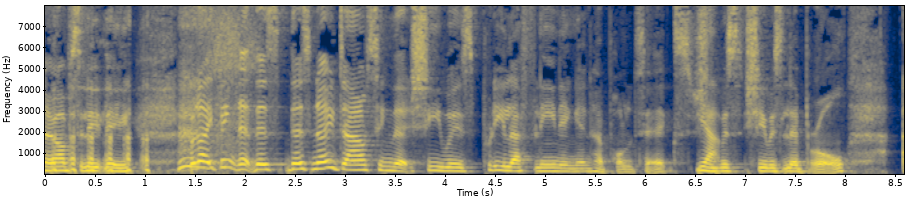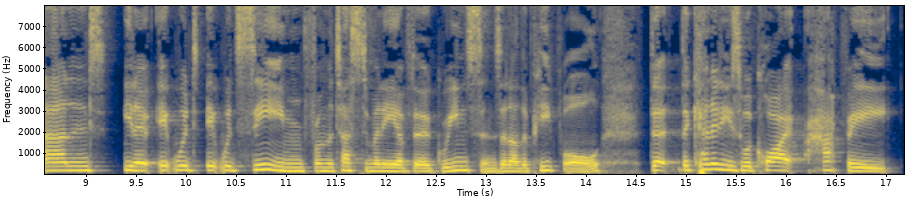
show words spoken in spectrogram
no absolutely but i think that there's there's no doubting that she was pretty left leaning in her politics. She yeah. was she was liberal. And you know, it would it would seem from the testimony of the Greensons and other people that the Kennedys were quite happy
